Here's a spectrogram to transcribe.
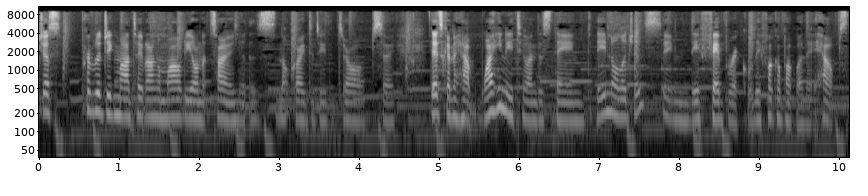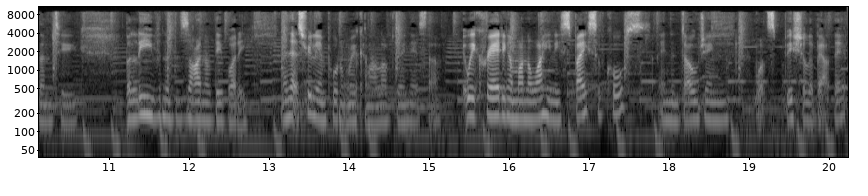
just privileging Mātauranga Māori on its own is not going to do the job. So that's going to help wahine to understand their knowledges and their fabric or their whakapapa that helps them to believe in the design of their body. And that's really important work and I love doing that stuff. We're creating a mana wahine space, of course, and indulging what's special about that.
